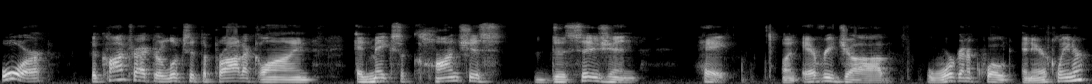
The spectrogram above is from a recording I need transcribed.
or the contractor looks at the product line and makes a conscious decision hey, on every job, we're going to quote an air cleaner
